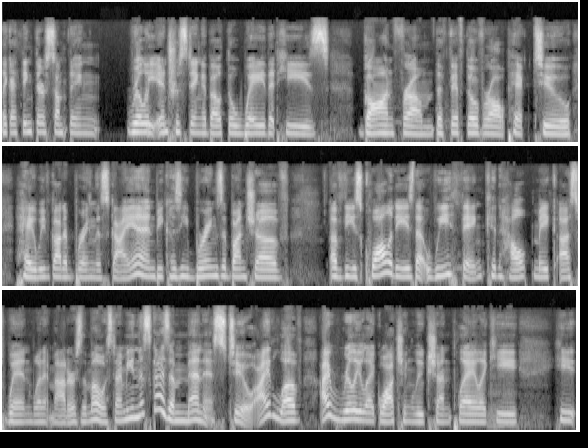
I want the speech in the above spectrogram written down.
Like I think there's something really interesting about the way that he's gone from the fifth overall pick to, hey, we've got to bring this guy in because he brings a bunch of of these qualities that we think can help make us win when it matters the most. I mean, this guy's a menace too. I love, I really like watching Luke Schenn play. Like he, mm-hmm. he,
